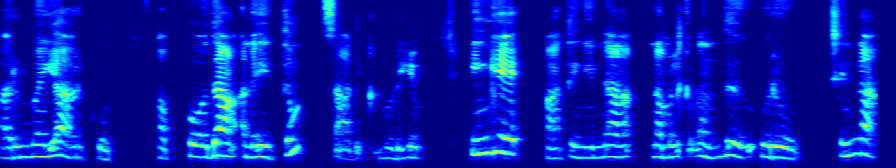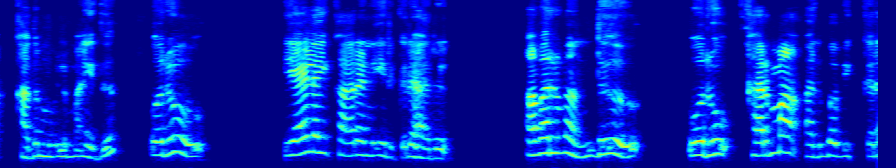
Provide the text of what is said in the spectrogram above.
அருமையா இருக்கும். அப்போதான் அனைத்தும் சாதிக்க முடியும். இங்கே பாத்தீங்கன்னா நம்மளுக்கு வந்து ஒரு சின்ன கதை மூலமா இது. ஒரு ஏழைக்காரன் இருக்கிறாரு. அவர் வந்து ஒரு கர்மா அனுபவிக்கிற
